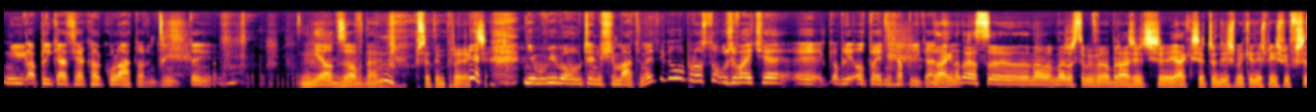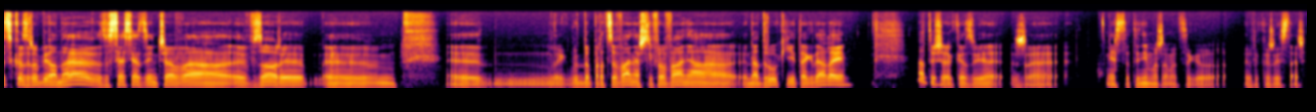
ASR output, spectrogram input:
I aplikacja kalkulator. Nieodzowne przy tym projekcie. nie mówimy o uczeniu się matmy, tylko po prostu używajcie y, odpowiednich aplikacji. Tak, natomiast e, no, możesz sobie wyobrazić, jak się czuliśmy, kiedy już mieliśmy wszystko zrobione, sesja zdjęciowa, wzory, e, jakby dopracowania, szlifowania, nadruki i tak dalej. A tu się okazuje, że niestety nie możemy tego wykorzystać.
